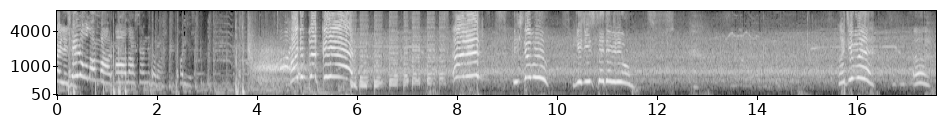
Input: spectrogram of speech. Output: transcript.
Terledim. Kel olan var. Ağla sende de var. Hayır. Hadi bakayım. Evet. İşte bu. Gücü hissedebiliyorum. Acı mı? Ah.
